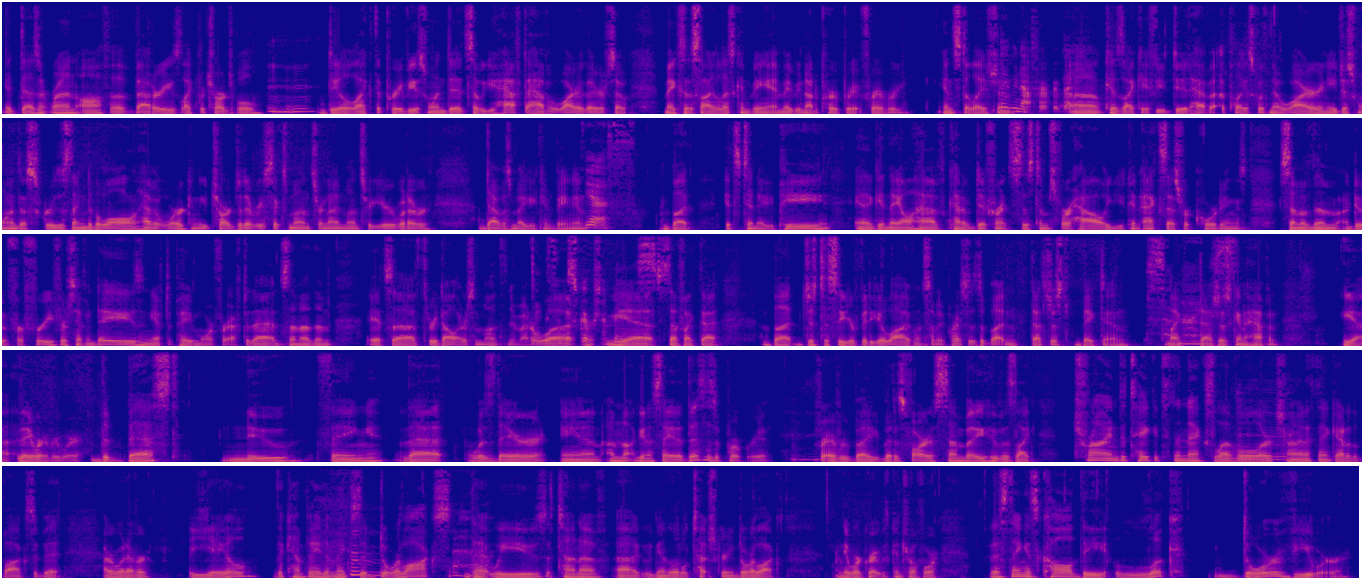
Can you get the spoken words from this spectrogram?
It doesn't run off of batteries like rechargeable hmm deal like the previous one did. So you have to have a wire there. So makes it slightly less convenient and maybe not appropriate for every installation. Maybe not for everybody. Because like if you did have a place with no wire and you just wanted to screw this thing to the wall and have it work and you charge it every six months or nine months or year or whatever, that was mega convenient yes. but it's 1080p. And again, they all have kind of different systems for how you can access recordings. Some of them do it for free for seven days and you have to pay more for after that. And some of them, it's uh, $3 a month no matter Like what. subscription Yeah, stuff like that. But just to see your video live when somebody presses a button, that's just baked in. So like nice. that's just going to happen. Yeah, they were everywhere. The best new thing that was there, and I'm not going to say that this is appropriate Mhm. for everybody, but as far as somebody who was like trying to take it to the next level or Mhm. trying to think out of the box a bit or whatever, Yale, the company that makes the door locks Uh-huh. that we use a ton of, uh, the little touchscreen door locks, and they work great with Control 4. This thing is called the Look Door Viewer.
